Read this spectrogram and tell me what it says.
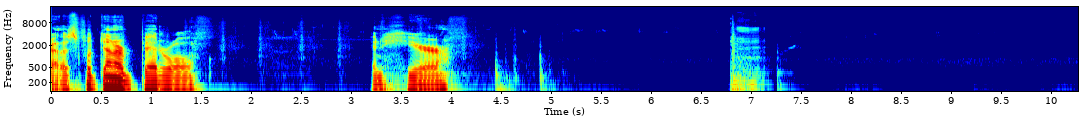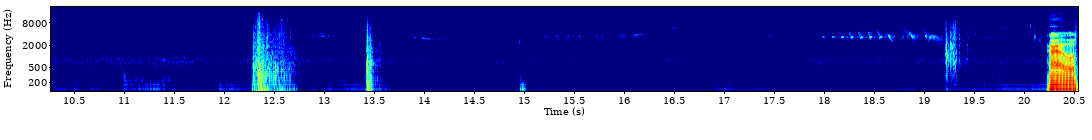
All right, let's put down our bedroll in here. All right, we'll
